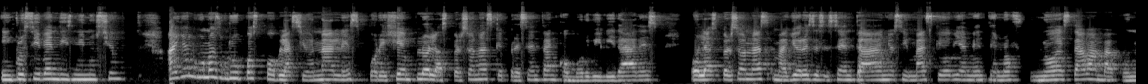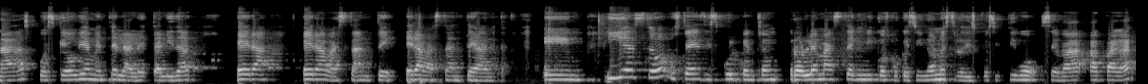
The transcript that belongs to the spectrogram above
inclusive en disminución. Hay algunos grupos poblacionales, por ejemplo, las personas que presentan comorbilidades o las personas mayores de 60 años y más que obviamente no, no estaban vacunadas, pues que obviamente la letalidad era era bastante, era bastante alta. Em, y esto, ustedes disculpen, son problemas técnicos porque si no nuestro dispositivo se va a apagar,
